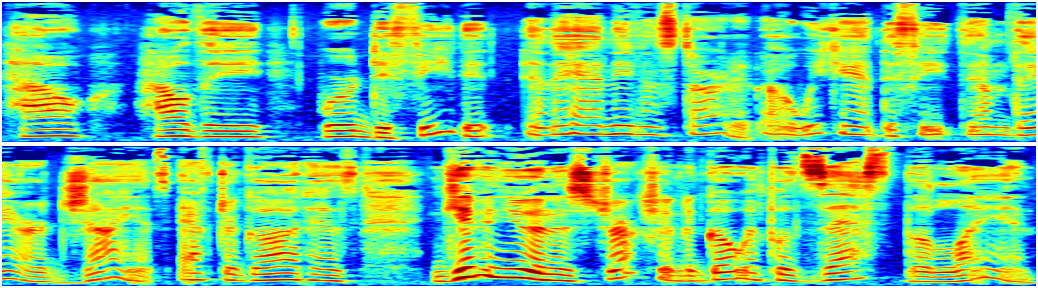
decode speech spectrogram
How how they were defeated and they hadn't even started. Oh, we can't defeat them. They are giants. After God has given you an instruction to go and possess the land,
